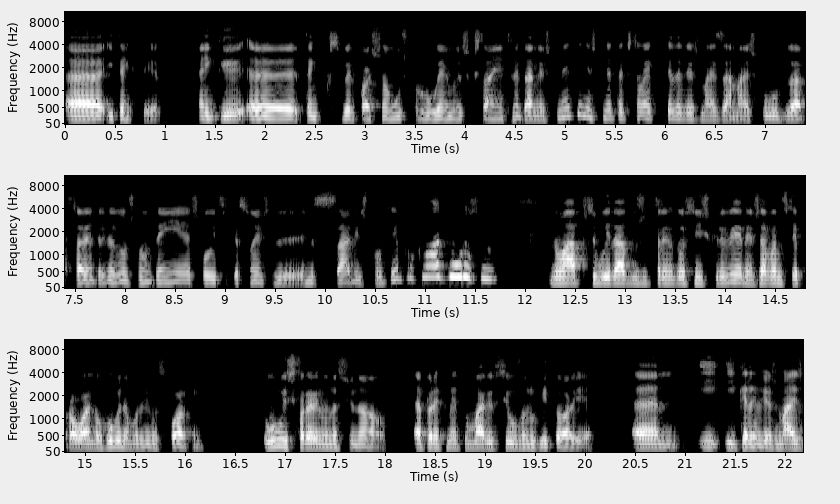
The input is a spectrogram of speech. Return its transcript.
uh, e tem que ter, em que uh, tem que perceber quais são os problemas que está a enfrentar neste momento, e neste momento a questão é que cada vez mais há mais clubes a apostar em treinadores que não têm as qualificações de, necessárias. Porquê? Porque não há cursos. Não há possibilidade dos treinadores se inscreverem. Já vamos ter para o ano o Ruben Amorim no Sporting, o Luís Freire no Nacional, aparentemente o Mário Silva no Vitória, Um, e, e, cada vez mais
